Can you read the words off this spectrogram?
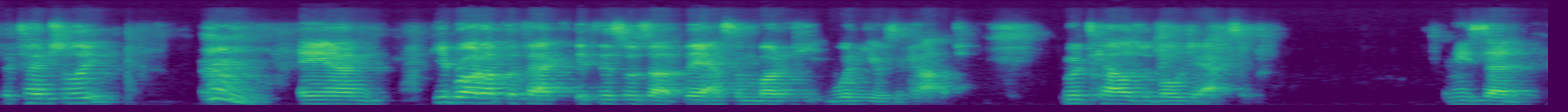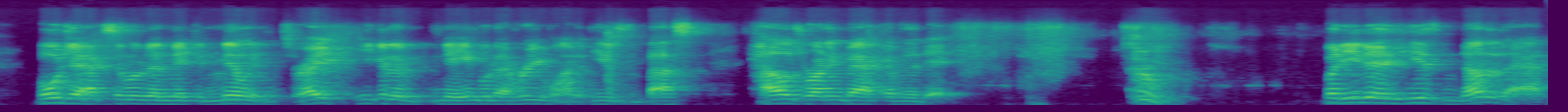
potentially. and he brought up the fact if this was a, they asked him about it when he was in college. He went to college with Bo Jackson. And he said, Bo Jackson would have been making millions, right? He could have named whatever he wanted. He was the best college running back of the day. but he did, he is none of that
